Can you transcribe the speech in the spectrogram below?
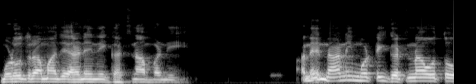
વડોદરામાં જે અરણીની ઘટના બની અને નાની મોટી ઘટનાઓ તો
